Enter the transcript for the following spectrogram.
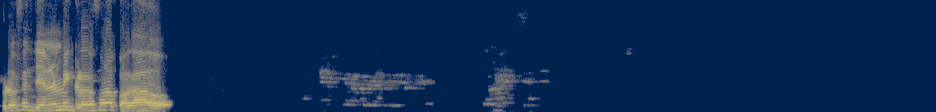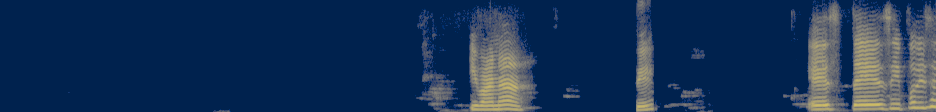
Profe, tiene el micrófono apagado. Ivana, ¿Sí? este, si pudieses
